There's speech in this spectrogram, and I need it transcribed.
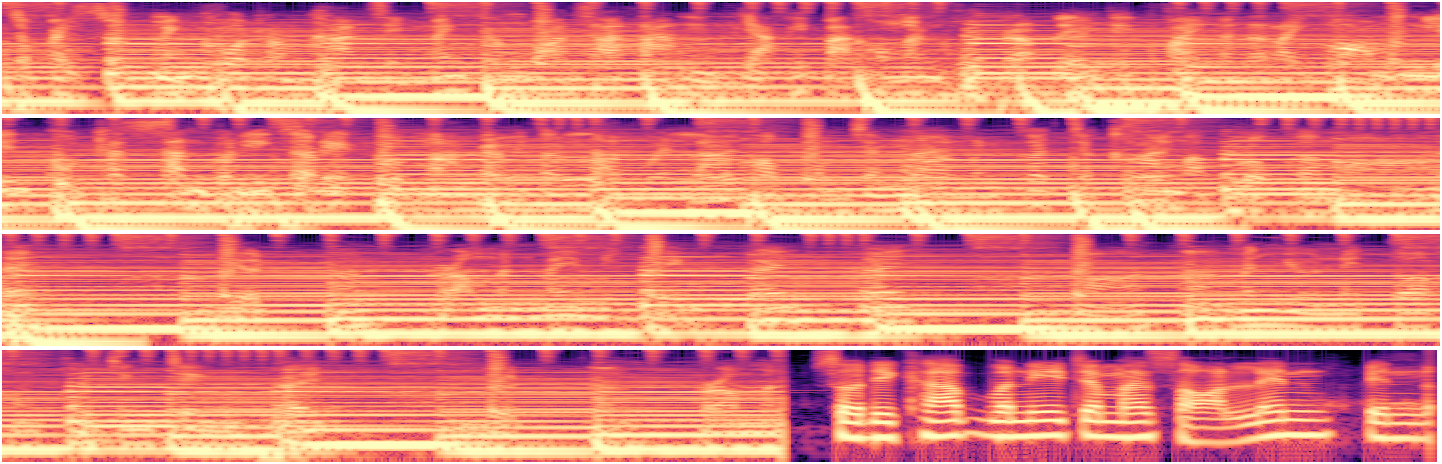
ว่าจะไปสุดแม่งโคตรรำคาญเสียงแม่งกังวานซาตานอยากให้ปากของมันหุบรับเลยเด็ดไฟมันอะไรพ่อมึงเลี้ยงกูถ้าสั้นกว่านี้จะเรียกกูมาเร็วตลอดเวลาพอผมจะนอนมันก็จะเข้ามาปลุกละมอเฮ้ยหยุดเพราะมันไม่มีจริงเฮ้ยเฮ้ยมันอยู่ในตัวของผมจริงๆเฮ้ยหยุดเพราะมันสวัสดีครับ วันนี้จะมาสอนเล่นเป็นโน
